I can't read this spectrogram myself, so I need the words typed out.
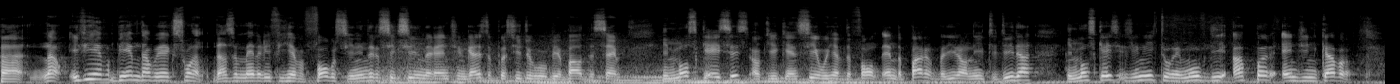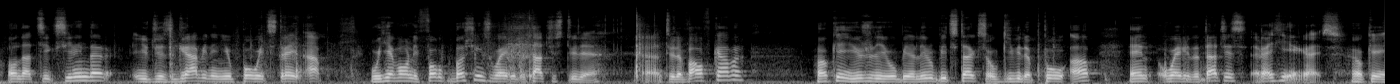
uh, now, if you have a BMW X1, doesn't matter if you have a four-cylinder, six-cylinder engine, guys, the procedure will be about the same. In most cases, okay, you can see we have the front and the part, but you don't need to do that. In most cases, you need to remove the upper engine cover on that six-cylinder. You just grab it and you pull it straight up. We have only four bushings where it attaches to the uh, to the valve cover. Okay, usually it will be a little bit stuck, so give it a pull up and where it attaches right here, guys. Okay,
